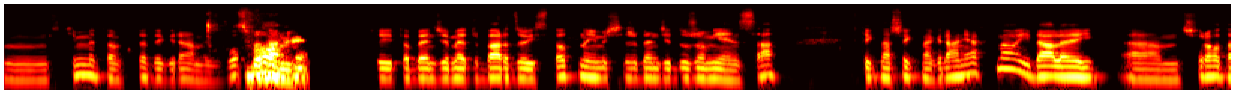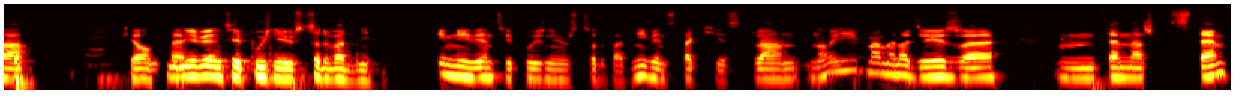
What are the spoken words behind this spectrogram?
mm, z kim my tam wtedy gramy? Z Włochami. Czyli to będzie mecz bardzo istotny i myślę, że będzie dużo mięsa w tych naszych nagraniach. No i dalej um, środa, piątek. Mniej więcej później już co dwa dni. I mniej więcej później już co dwa dni, więc taki jest plan. No i mamy nadzieję, że mm, ten nasz wstęp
